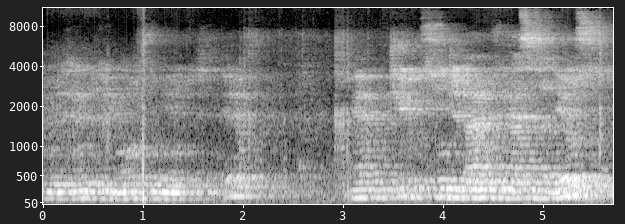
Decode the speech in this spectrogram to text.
como dizendo os irmãos unidos receberam, é o motivo sim de darmos graças a Deus.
